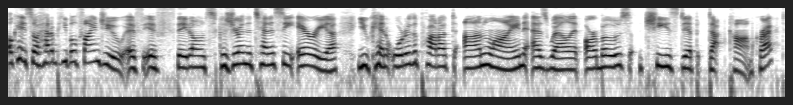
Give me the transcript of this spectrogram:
okay, so how do people find you if if they don't? Because you're in the Tennessee area, you can order the product online as well at arboscheesedip.com. Correct?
